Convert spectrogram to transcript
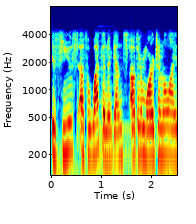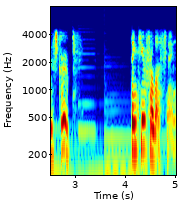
is used as a weapon against other marginalized groups. Thank you for listening.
